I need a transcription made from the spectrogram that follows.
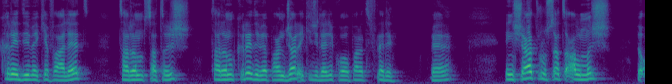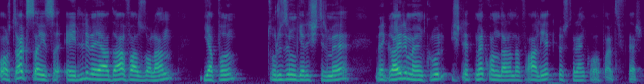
kredi ve kefalet, tarım satış, tarım kredi ve pancar ekicileri kooperatifleri. B. İnşaat ruhsatı almış ve ortak sayısı 50 veya daha fazla olan yapı, turizm geliştirme ve gayrimenkul işletme konularında faaliyet gösteren kooperatifler.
